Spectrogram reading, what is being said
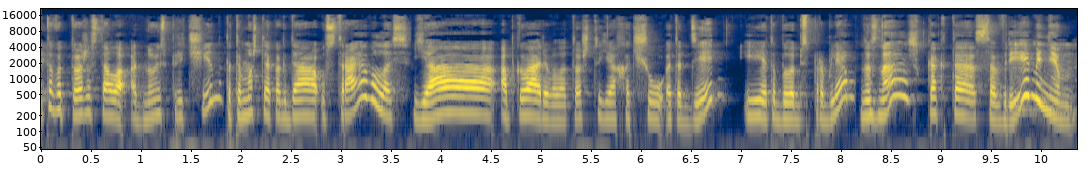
Это вот тоже стало одной из причин, потому что я когда устраивалась, я обговаривала то, что я хочу этот день, и это было без проблем. Но знаешь, как-то со временем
